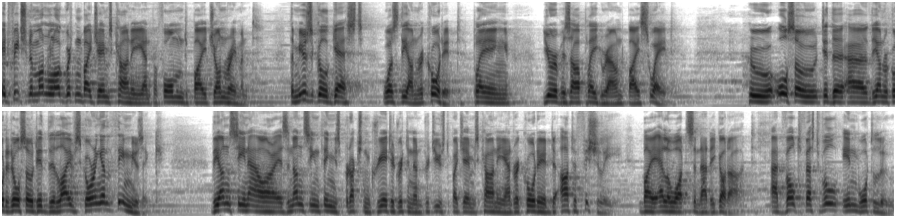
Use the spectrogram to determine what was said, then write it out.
It featured a monologue written by James Carney and performed by John Rayment. The musical guest was The Unrecorded, playing Europe is Our Playground by Suede, who also did the, uh, The Unrecorded also did the live scoring and the theme music. The Unseen Hour is an Unseen Things production created, written, and produced by James Carney and recorded artificially by Ella Watts and Andy Goddard at Vault Festival in Waterloo.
